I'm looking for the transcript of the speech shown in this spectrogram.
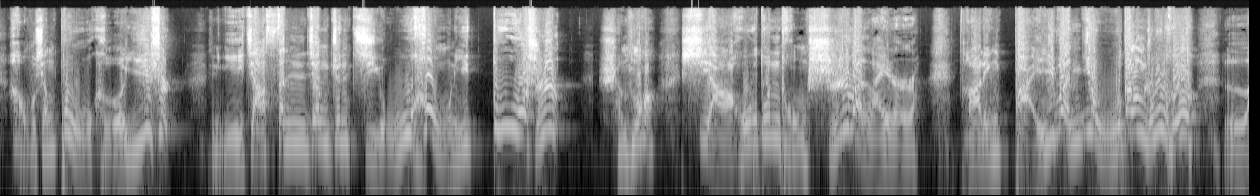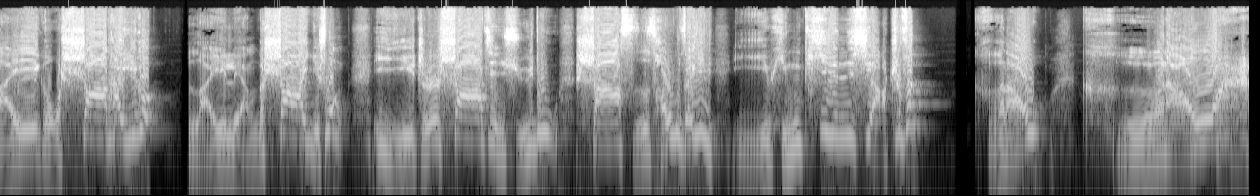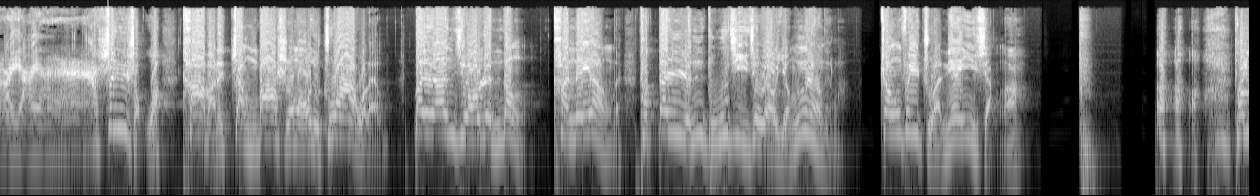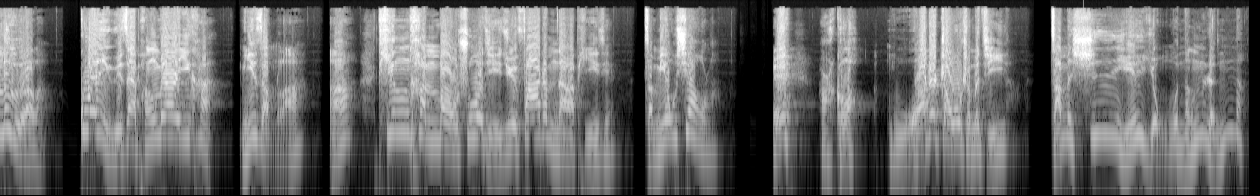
好像不可一世。”你家三将军酒后你多时？什么夏侯惇统十万来人啊？他领百万又当如何？来一个我杀他一个，来两个杀一双，一直杀进许都，杀死曹贼，以平天下之分。可恼，可恼啊！呀呀，伸手啊，他把这丈八蛇矛就抓过来了，班安就要认凳。看这样的，他单人独骑就要迎上去了。张飞转念一想啊，他乐了。关羽在旁边一看，你怎么了啊？听探报说几句，发这么大脾气，怎么又笑了？哎，二哥，我这着什么急呀？咱们新野有能人呢，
